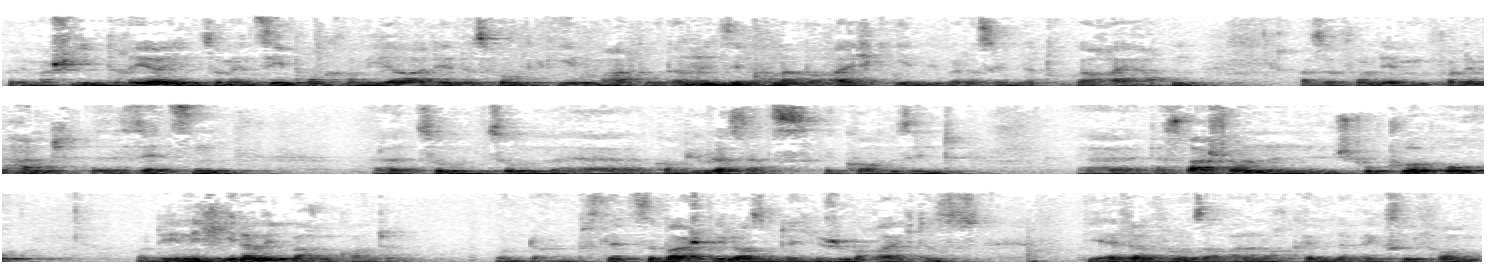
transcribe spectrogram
von dem Maschinendreher hin zum NC-Programmierer, der das vorgegeben hat, oder wenn Sie in einen anderen Bereich gehen, wie wir das in der Druckerei hatten, also von dem, von dem Handsetzen zum, zum Computersatz gekommen sind. Das war schon ein Strukturbruch den nicht jeder mitmachen konnte. Und das letzte Beispiel aus dem technischen Bereich, das die Eltern von uns auch alle noch kennen, der Wechsel vom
